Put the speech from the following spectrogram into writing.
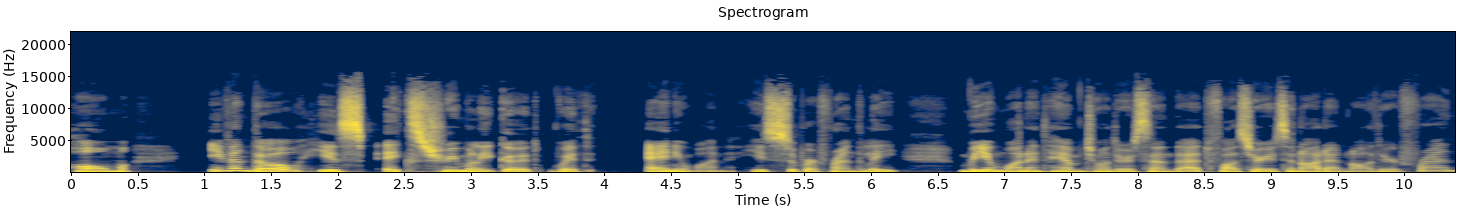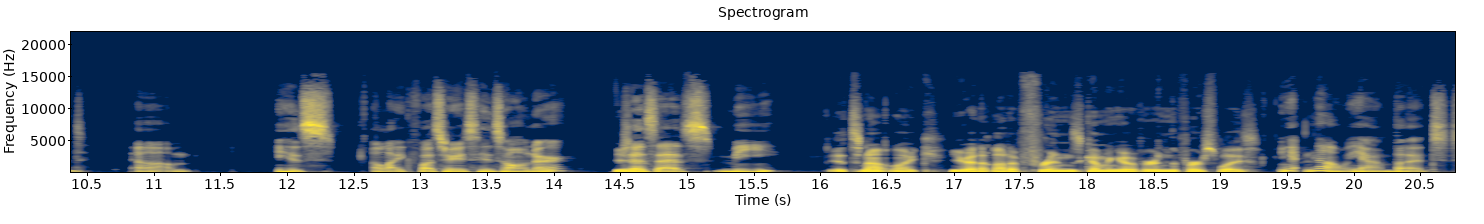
home even though he's extremely good with anyone, he's super friendly. We wanted him to understand that Foster is not another friend. Um, he's like Foster is his owner, Yeah. just as me. it's not like you had a lot of friends coming over in the first place. Yeah, no, yeah, but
